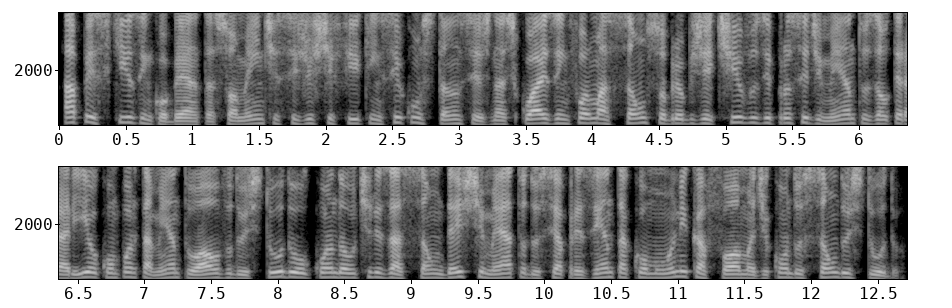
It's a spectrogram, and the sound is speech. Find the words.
A pesquisa encoberta somente se justifica em circunstâncias nas quais a informação sobre objetivos e procedimentos alteraria o comportamento-alvo do estudo ou quando a utilização deste método se apresenta como única forma de condução do estudo,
